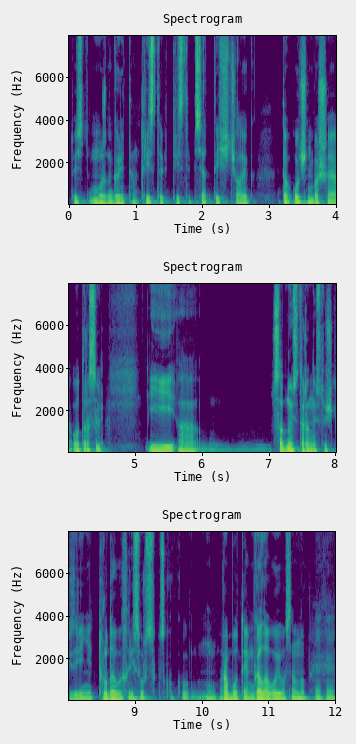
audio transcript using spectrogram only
то есть можно говорить там 300-350 тысяч человек. Это очень большая отрасль. И а, с одной стороны, с точки зрения трудовых ресурсов, поскольку ну, работаем головой в основном, uh-huh.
